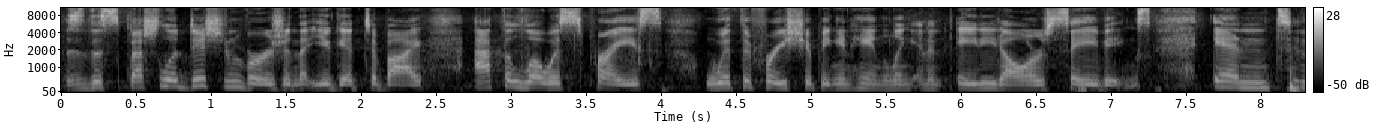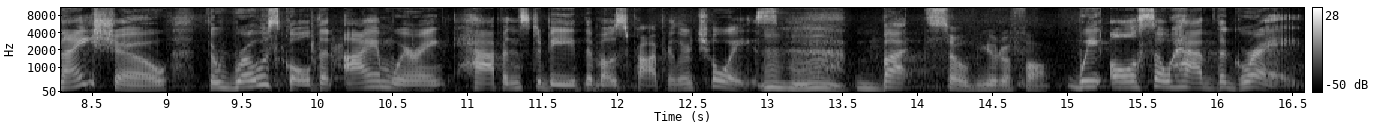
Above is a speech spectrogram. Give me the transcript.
This is the special edition version that you get to buy at the lowest price with the free shipping and handling and an $80 savings. In tonight's show, the rose gold that I am wearing happens to be the most popular choice. Mm -hmm. But so beautiful. We also have the gray.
